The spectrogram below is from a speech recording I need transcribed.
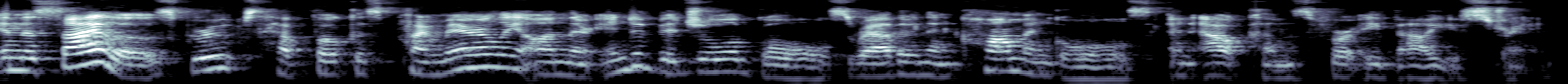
In the silos, groups have focused primarily on their individual goals rather than common goals and outcomes for a value stream.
